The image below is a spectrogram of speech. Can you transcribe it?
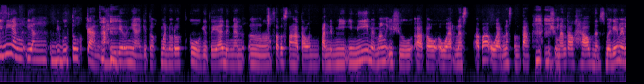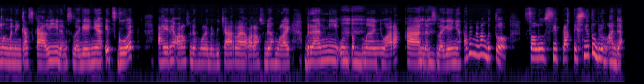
Ini yang yang dibutuhkan akhirnya gitu, menurutku gitu ya. Dengan um, satu setengah tahun pandemi ini, memang isu atau awareness apa awareness tentang isu mental health dan sebagainya memang meningkat sekali dan sebagainya. It's good akhirnya orang sudah mulai berbicara, orang sudah mulai berani untuk mm -hmm. menyuarakan mm -hmm. dan sebagainya. Tapi memang betul, solusi praktisnya tuh belum ada.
